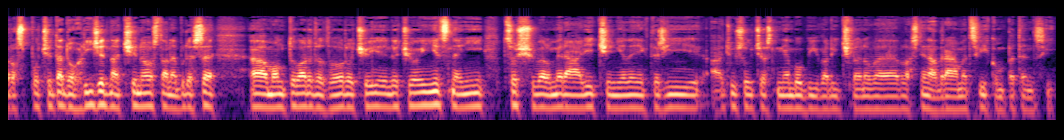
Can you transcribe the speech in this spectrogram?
rozpočet a dohlížet na činnost a nebude se eh, montovat do toho, do čeho, do čeho nic není, což velmi rádi činili někteří, ať už současní nebo bývalí členové vlastně nad rámec svých kompetencí.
